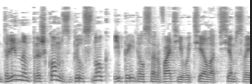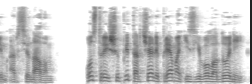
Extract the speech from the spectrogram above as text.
Длинным прыжком сбил с ног и принялся рвать его тело всем своим арсеналом. Острые шипы торчали прямо из его ладоней,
